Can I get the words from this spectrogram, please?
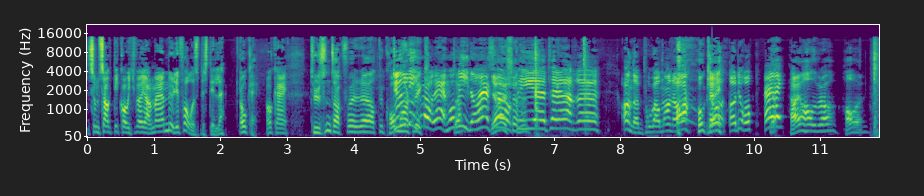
Som sagt, de kommer ikke før i januar, men det er mulig å forhåndsbestille. Ok. okay. Tusen takk for eh, at du kom, Du, like måte, jeg må videre. Jeg Ja, skal jeg opp i, eh, til det der uh, andre programmet nå. Ok. Nå, Radio Rock. Hei, hei. Hei, ha det bra. Ha det.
